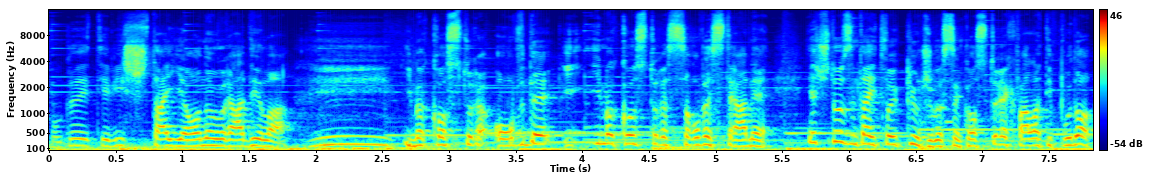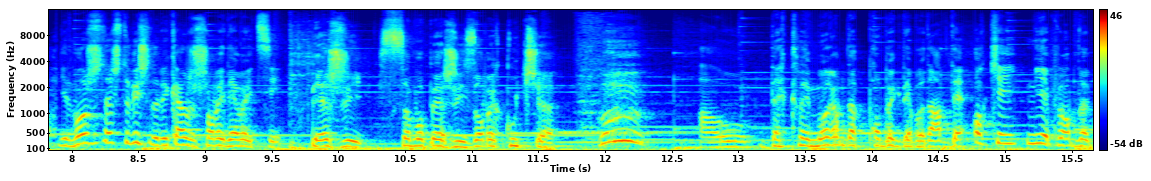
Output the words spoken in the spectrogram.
pogledajte vi šta je ona uradila. Ima kostura ovde i ima kostura sa ove strane. Ja ću da uzem taj tvoj ključ, gosne kosture, hvala ti puno. Jel možeš nešto više da mi kažeš ovoj devojci? Beži, samo beži iz ove kuće. Au, dakle moram da pobegnem odavde. Okej, nije problem.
